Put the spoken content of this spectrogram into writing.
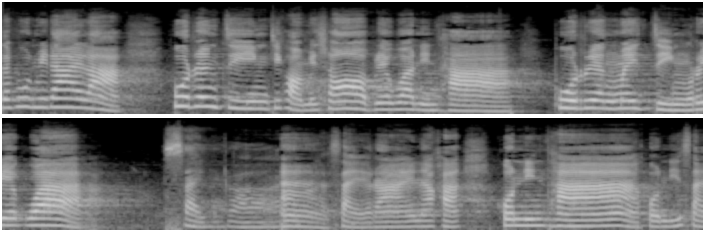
จะพูดไม่ได้ล่ะ พูดเรื่องจริงที่เขาไม่ชอบ เรียกว่านินทา พูดเรื่องไม่จริงเรียกว่าใส่ร้ายอ่าใส่ร้ายนะคะ คนนินทา คนที่ใส่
